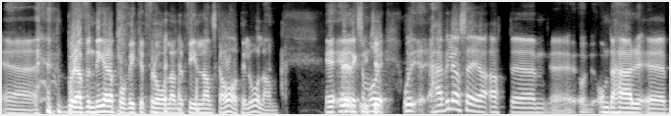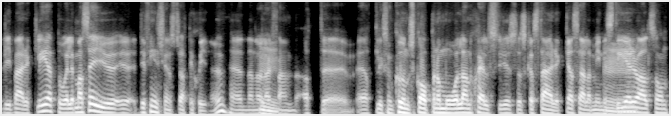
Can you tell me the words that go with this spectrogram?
eh, börjar fundera på vilket förhållande Finland ska ha till Åland? Är, liksom, och, och, här vill jag säga att eh, om det här eh, blir verklighet, då, eller man säger ju, eh, det finns ju en strategi nu, eh, den har mm. fram, att, eh, att liksom kunskapen om Åland, självstyrelse ska stärkas, alla ministerier mm. och allt sånt.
